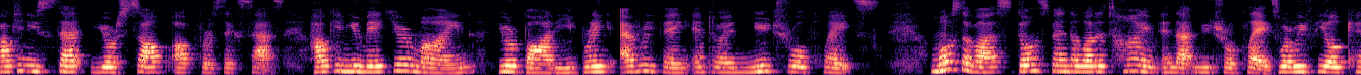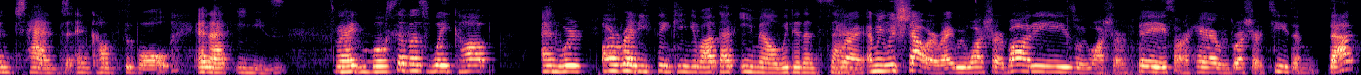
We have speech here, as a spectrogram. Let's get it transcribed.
How can you set yourself up for success? How can you make your mind, your body, bring everything into a neutral place? Most of us don't spend a lot of time in that neutral place where we feel content and comfortable and at ease, right? Most of us wake up and we're already thinking about that email we didn't send. Right. I mean, we shower, right? We wash our bodies, we wash our face, our hair, we brush our teeth, and that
